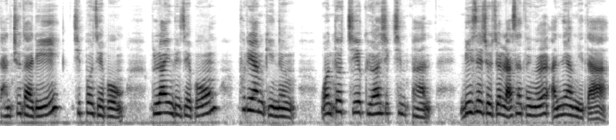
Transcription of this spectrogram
단추다리, 지퍼 제봉, 블라인드 제봉, 프리암 기능, 원터치 교환식 침판, 미세 조절 나사 등을 안내합니다.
